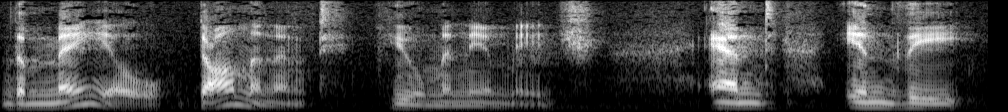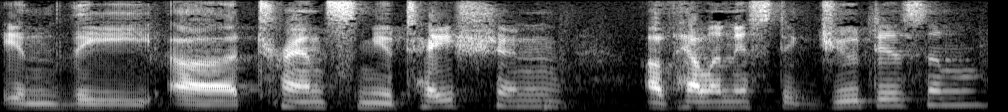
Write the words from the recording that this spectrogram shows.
the male dominant human image. And in the, in the uh, transmutation of Hellenistic Judaism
